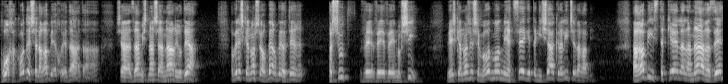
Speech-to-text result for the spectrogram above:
רוח הקודש של הרבי, איך הוא ידע ה... שזה המשנה שהנער יודע, אבל יש כאן משהו הרבה הרבה יותר פשוט ו- ו- ואנושי, ויש כאן משהו שמאוד מאוד מייצג את הגישה הכללית של הרבי. הרבי הסתכל על הנער הזה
